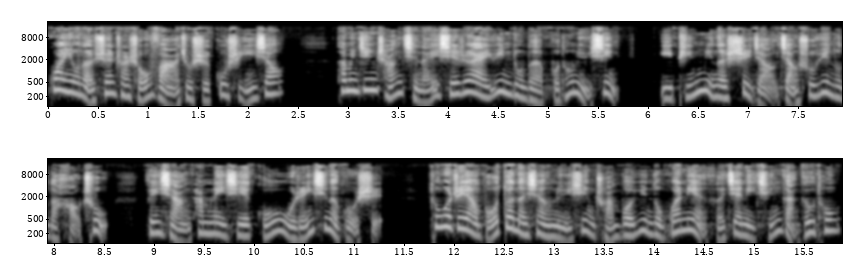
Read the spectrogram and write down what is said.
惯用的宣传手法就是故事营销。他们经常请来一些热爱运动的普通女性，以平民的视角讲述运动的好处，分享他们那些鼓舞人心的故事。通过这样不断的向女性传播运动观念和建立情感沟通，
